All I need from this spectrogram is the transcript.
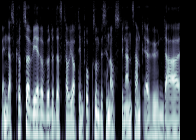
wenn das kürzer wäre, würde das, glaube ich, auch den Druck so ein bisschen aufs Finanzamt erhöhen, da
